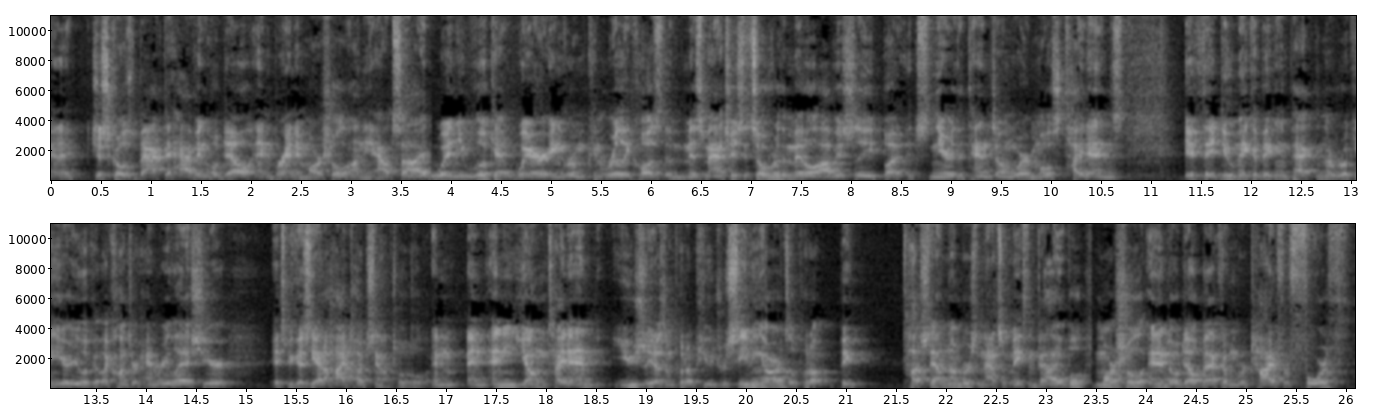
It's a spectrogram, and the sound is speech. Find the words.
And it just goes back to having Odell and Brandon Marshall on the outside. When you look at where Engram can really cause the mismatches, it's over the middle, obviously, but it's near the 10 zone where most tight ends, if they do make a big impact in their rookie year, you look at like Hunter Henry last year, it's because he had a high touchdown total. And and any young tight end usually doesn't put up huge receiving yards, they'll put up big touchdown numbers, and that's what makes them valuable. Marshall and Odell Beckham were tied for fourth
